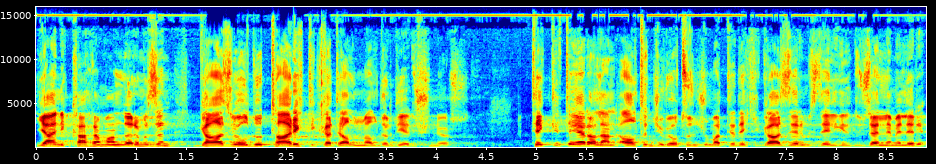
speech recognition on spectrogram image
Yani kahramanlarımızın gazi olduğu tarih dikkate alınmalıdır diye düşünüyoruz. Teklifte yer alan 6. ve 30. maddedeki gazilerimizle ilgili düzenlemeleri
